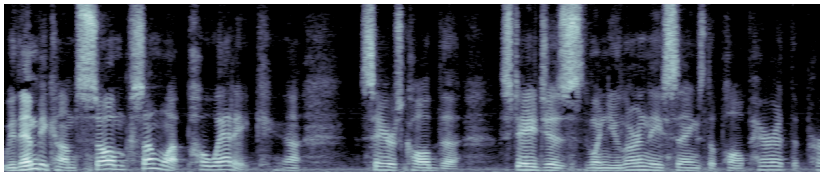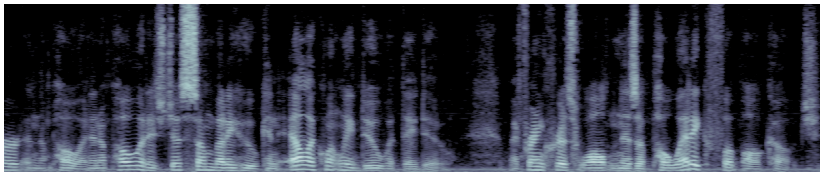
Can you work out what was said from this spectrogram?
we then become so, somewhat poetic. Uh, Sayers called the stages when you learn these things the poll-parrot, the pert, and the poet. And a poet is just somebody who can eloquently do what they do. My friend Chris Walton is a poetic football coach.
